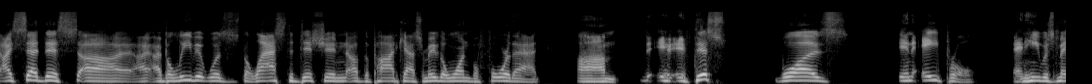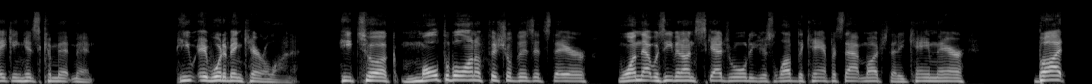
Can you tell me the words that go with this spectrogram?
I said this, uh, I, I, believe it was the last edition of the podcast, or maybe the one before that. Um, if, if this was in April and he was making his commitment, he it would have been Carolina. He took multiple unofficial visits there, one that was even unscheduled. He just loved the campus that much that he came there. But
